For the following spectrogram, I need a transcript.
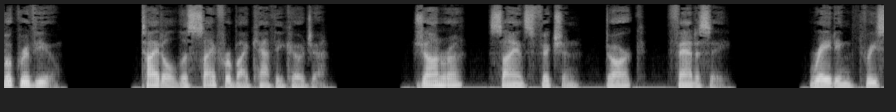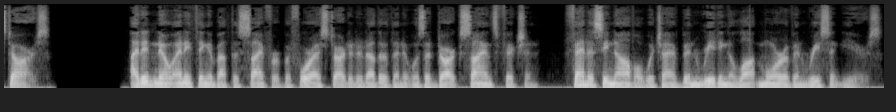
Book Review Title The Cipher by Kathe Koja. Genre Science Fiction, Dark, Fantasy. Rating 3 stars. I didn't know anything about The Cipher before I started it other than it was a dark science fiction, fantasy novel which I have been reading a lot more of in recent years.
